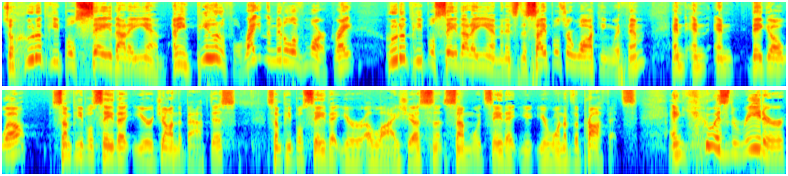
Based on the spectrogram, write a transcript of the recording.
so who do people say that I am? I mean, beautiful, right in the middle of Mark, right? Who do people say that I am? And his disciples are walking with him, and, and, and they go, well, some people say that you're John the Baptist. Some people say that you're Elijah. Some would say that you're one of the prophets. And you, as the reader,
